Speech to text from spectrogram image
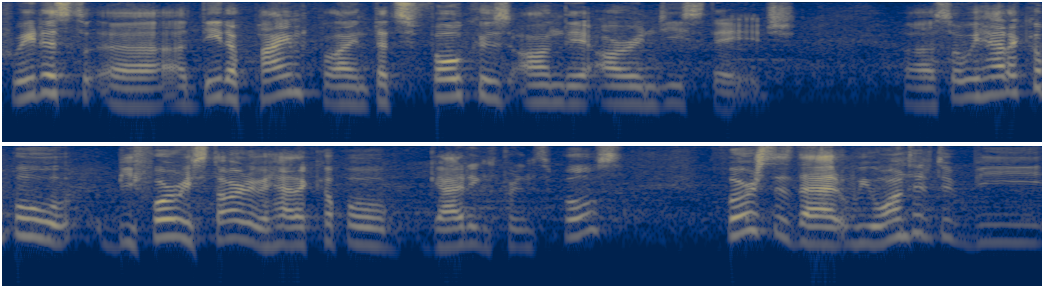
create a, uh, a data pipeline that's focused on the R&D stage. Uh, so we had a couple, before we started, we had a couple guiding principles. First is that we wanted to be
